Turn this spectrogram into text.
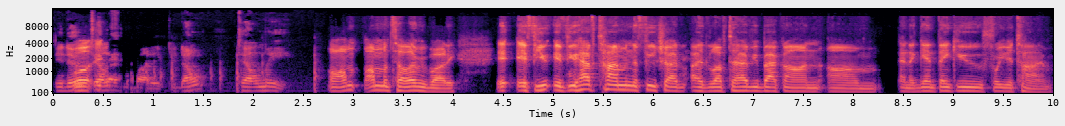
If you do, well, tell it, everybody. If you don't, tell me. Oh, I'm I'm gonna tell everybody. If you if you have time in the future, I'd I'd love to have you back on. Um, and again, thank you for your time.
